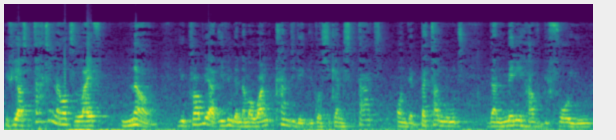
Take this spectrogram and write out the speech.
If you are starting out life now, you probably are even the number one candidate because you can start on the better note than many have before you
